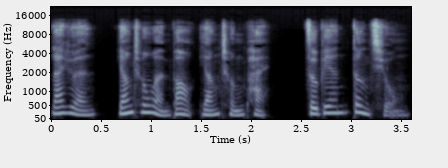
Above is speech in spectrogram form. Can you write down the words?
来源：羊城晚报羊城派。责编：邓琼。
